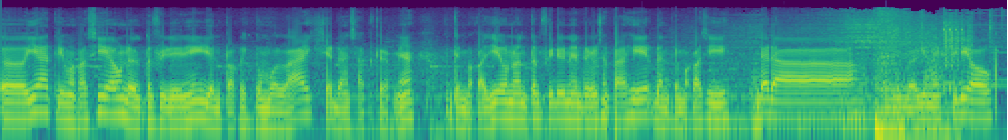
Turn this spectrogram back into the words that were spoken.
uh, ya terima kasih ya udah nonton video ini. Jangan lupa klik tombol like share dan subscribe nya dan terima kasih ya udah nonton video ini dari sampai akhir dan terima kasih. Dadah. Sampai jumpa lagi next video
